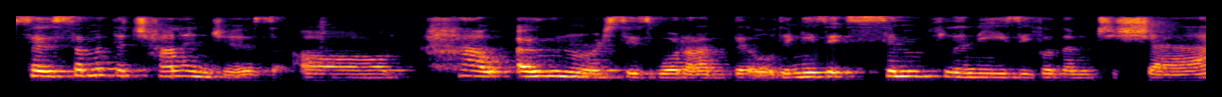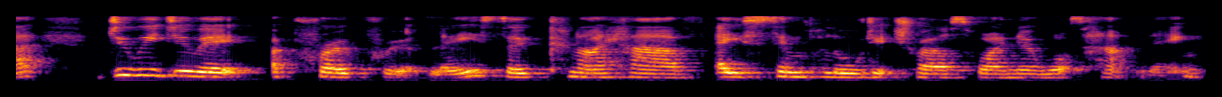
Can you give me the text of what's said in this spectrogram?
So, some of the challenges are how onerous is what I'm building? Is it simple and easy for them to share? Do we do it appropriately? So, can I have a simple audit trail so I know what's happening?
